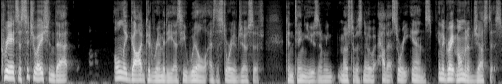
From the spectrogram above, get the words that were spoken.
creates a situation that only God could remedy as he will as the story of Joseph continues and we most of us know how that story ends in a great moment of justice.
